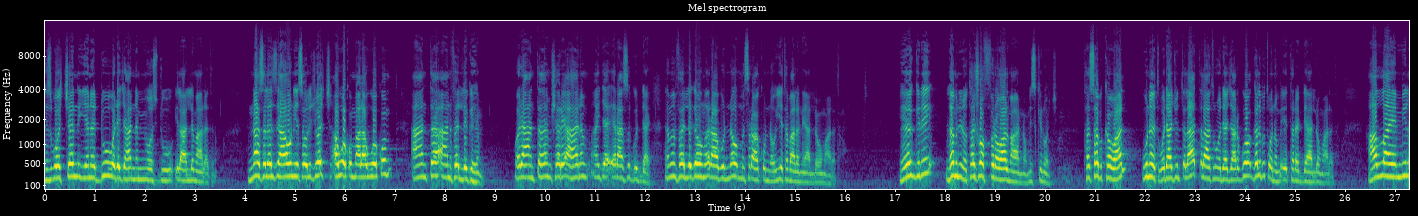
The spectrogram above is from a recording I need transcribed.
ህዝቦችን እየነዱ ወደ ጀሃነም የሚወስዱ ይላል ማለት ነው። እና ስለዚህ አሁን የሰው ልጆች አወቁም አላወቁም አንተ አንፈልግህም ወደ አንተህም ሸሪአህንም የራስ ጉዳይ። የምንፈልገው ምዕራቡን ነው ምስራቁን ነው እየተባለ ነው ያለው ማለት ነው። ይህ እንግዲህ ለምንድ ነው ተሾፍረዋል ማለት ነው ምስኪኖች። ተሰብከዋል። እውነት ወዳጁን ጥላት ጥላቱን ወዳጅ አድርጎ ገልብጦ ነው የተረዳ ያለው ማለት ነው። አላህ የሚል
